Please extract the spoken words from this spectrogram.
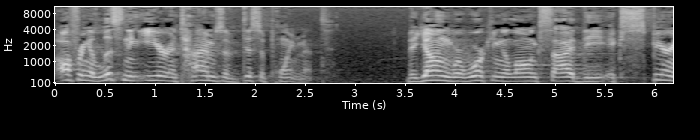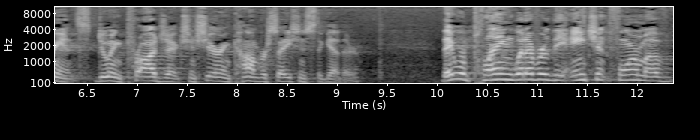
offering a listening ear in times of disappointment. The young were working alongside the experienced, doing projects and sharing conversations together. They were playing whatever the ancient form of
